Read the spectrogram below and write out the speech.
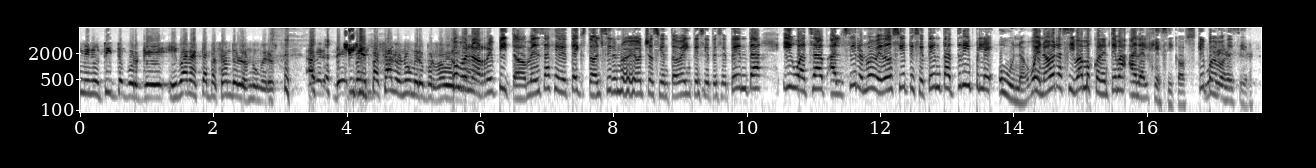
minutito porque Ivana está pasando los números. A ver, de, los números, por favor. ¿Cómo no? Repito, mensaje de texto al 098-120-770 y WhatsApp al 092-770 triple uno. Bueno, ahora sí, vamos con el tema analgésicos. ¿Qué podemos decir?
